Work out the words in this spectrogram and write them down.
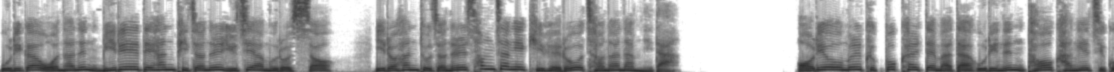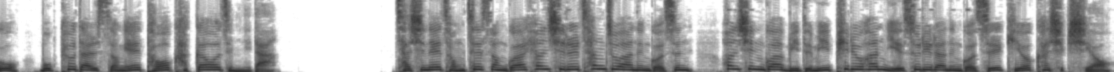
우리가 원하는 미래에 대한 비전을 유지함으로써 이러한 도전을 성장의 기회로 전환합니다. 어려움을 극복할 때마다 우리는 더 강해지고 목표 달성에 더 가까워집니다. 자신의 정체성과 현실을 창조하는 것은 헌신과 믿음이 필요한 예술이라는 것을 기억하십시오.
